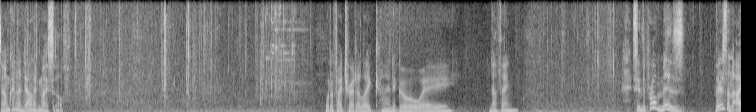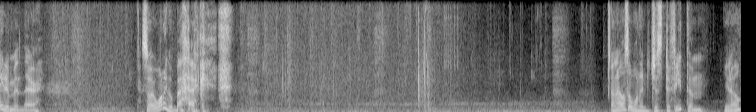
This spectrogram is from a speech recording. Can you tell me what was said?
I'm kind of doubting myself. What if I try to, like, kind of go away? Nothing? See, the problem is, there's an item in there. So I want to go back. and I also wanted to just defeat them, you know?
